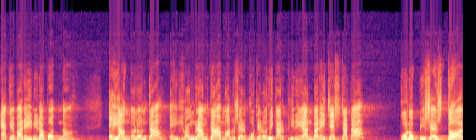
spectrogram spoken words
একেবারেই নিরাপদ না। এই আন্দোলনটা, এই সংগ্রামটা মানুষের ভোটের অধিকার ফিরিয়ে আনবার এই চেষ্টাটা, কোনো বিশেষ দল,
